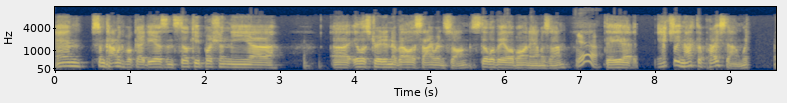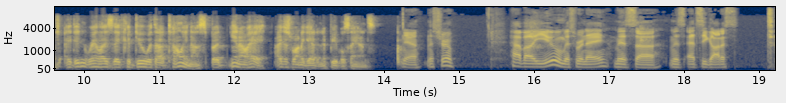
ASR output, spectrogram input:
and some comic book ideas, and still keep pushing the uh, uh, illustrated novella Siren Song, still available on Amazon. Yeah. They uh, actually knocked the price down, which I didn't realize they could do without telling us. But you know, hey, I just want to get it into people's hands. Yeah, that's true. How about you, Miss Renee, Miss uh, Miss Etsy Goddess?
